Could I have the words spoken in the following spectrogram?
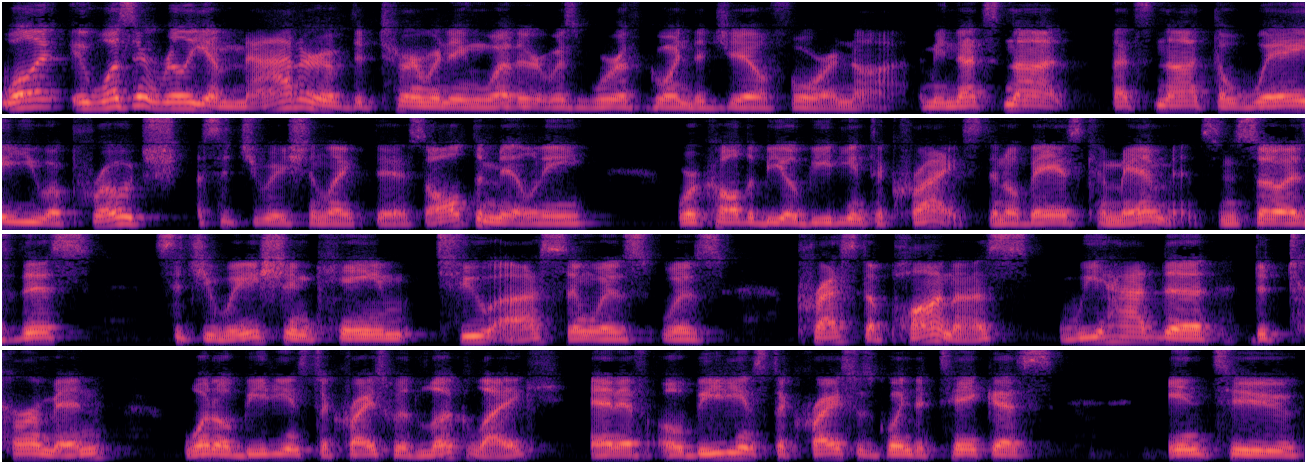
Well, it, wasn't really a matter of determining whether it was worth going to jail for or not. I mean, that's not that's not the way you approach a situation like this. Ultimately, we're called to be obedient to Christ and obey his commandments. And so as this situation came to us and was was pressed upon us, we had to determine what obedience to Christ would look like. And if obedience to Christ was going to take us into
